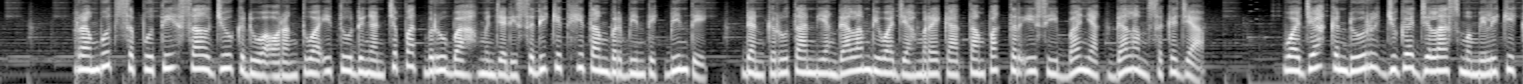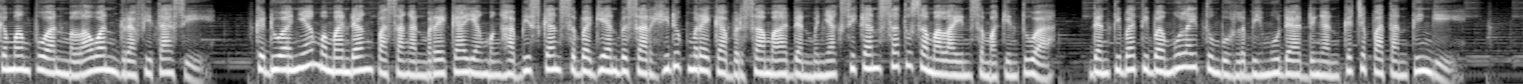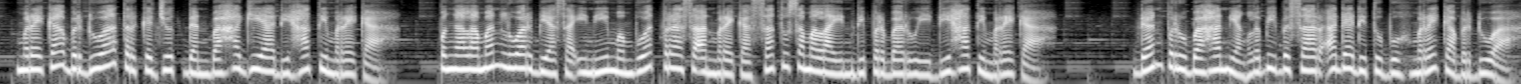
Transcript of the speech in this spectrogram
Rambut seputih salju kedua orang tua itu dengan cepat berubah menjadi sedikit hitam berbintik-bintik, dan kerutan yang dalam di wajah mereka tampak terisi banyak dalam sekejap. Wajah kendur juga jelas memiliki kemampuan melawan gravitasi. Keduanya memandang pasangan mereka yang menghabiskan sebagian besar hidup mereka bersama dan menyaksikan satu sama lain semakin tua, dan tiba-tiba mulai tumbuh lebih muda dengan kecepatan tinggi. Mereka berdua terkejut dan bahagia di hati mereka. Pengalaman luar biasa ini membuat perasaan mereka satu sama lain diperbarui di hati mereka. Dan perubahan yang lebih besar ada di tubuh mereka berdua.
